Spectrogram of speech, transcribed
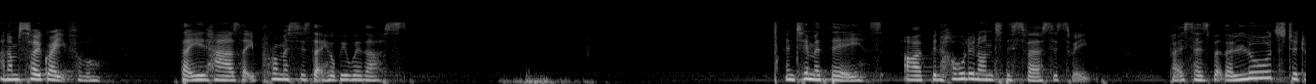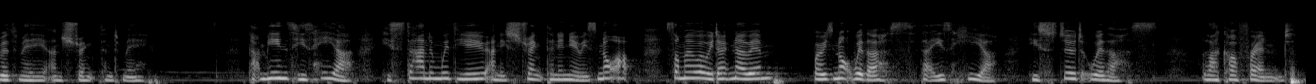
And I'm so grateful that he has, that he promises that he'll be with us. And Timothy, I've been holding on to this verse this week, but it says, But the Lord stood with me and strengthened me. That means he's here. He's standing with you and he's strengthening you. He's not up somewhere where we don't know him, where he's not with us, that he's here. He stood with us like our friend.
